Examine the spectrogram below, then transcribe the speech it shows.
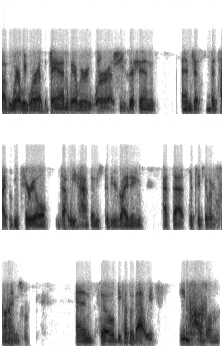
of where we were as a band, where we were as musicians, and just the type of material that we happened to be writing at that particular time. And so because of that, we've each album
